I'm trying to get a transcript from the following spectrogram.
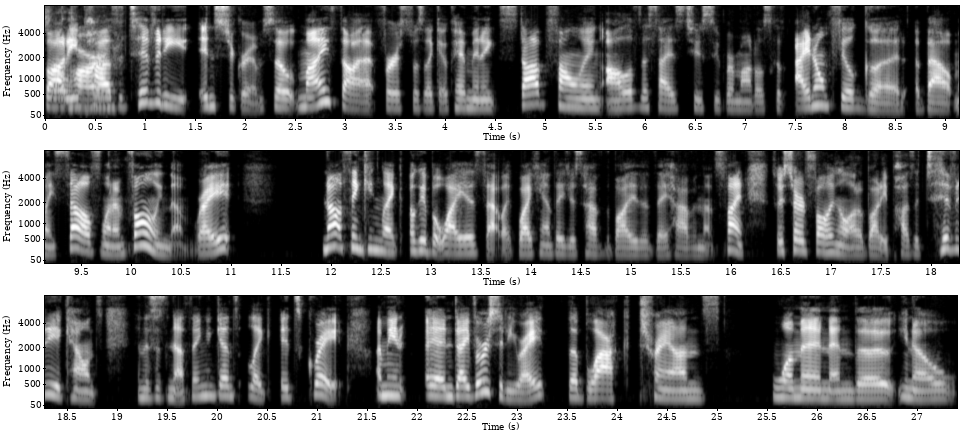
body hard. positivity Instagram. So my thought at first was like, okay, I'm going to stop following all of the size 2 supermodels cuz I don't feel good about myself when I'm following them, right? Not thinking like, okay, but why is that? Like why can't they just have the body that they have and that's fine. So I started following a lot of body positivity accounts and this is nothing against like it's great. I mean, and diversity, right? The black trans woman and the, you know,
